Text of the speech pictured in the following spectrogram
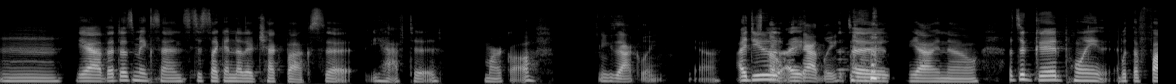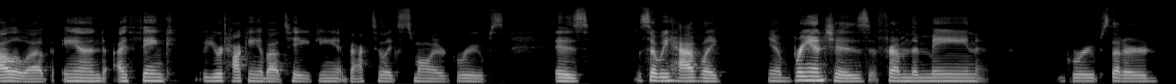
Mm, yeah, that does make sense. Just like another checkbox that you have to mark off. Exactly. Yeah. I do. So, I, sadly. a, yeah, I know. That's a good point with the follow up. And I think you were talking about taking it back to like smaller groups is so we have like, you know, branches from the main groups that are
